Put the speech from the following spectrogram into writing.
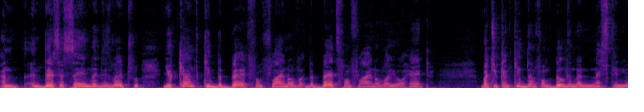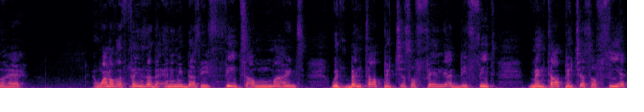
And, and there's a saying that is very true. You can't keep the birds from flying over the birds from flying over your head, but you can keep them from building a nest in your hair. And one of the things that the enemy does, he feeds our minds with mental pictures of failure, defeat, mental pictures of fear,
